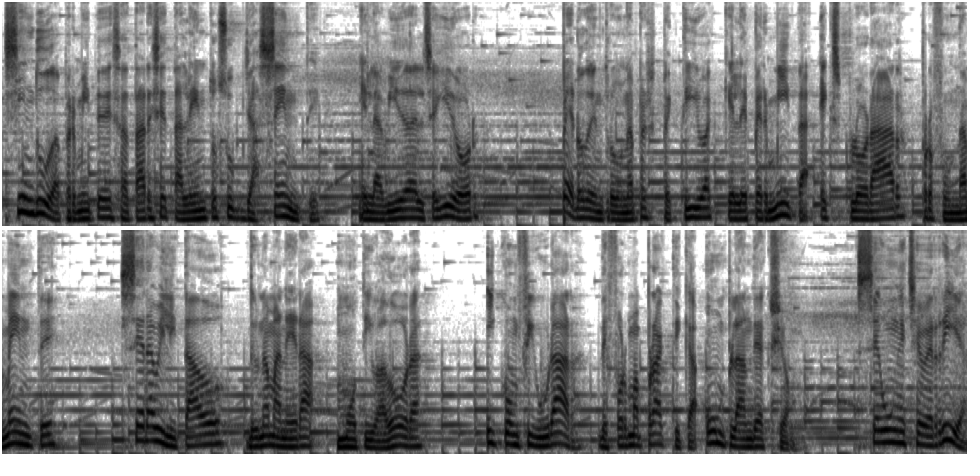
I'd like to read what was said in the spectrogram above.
sin duda permite desatar ese talento subyacente en la vida del seguidor, pero dentro de una perspectiva que le permita explorar profundamente, ser habilitado de una manera motivadora y configurar de forma práctica un plan de acción. Según Echeverría,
